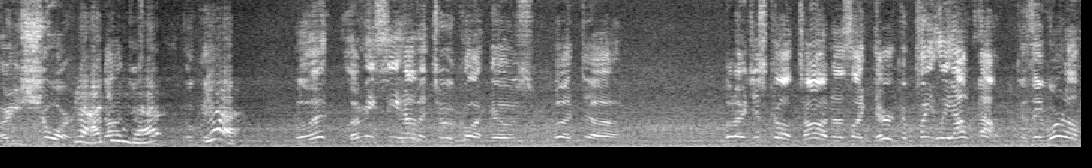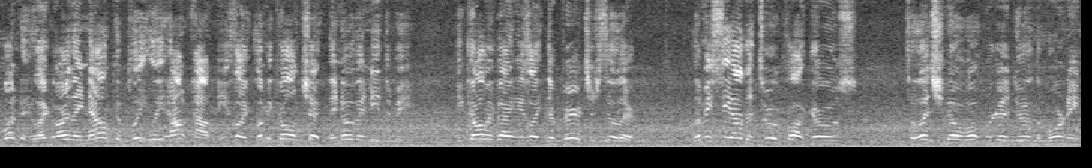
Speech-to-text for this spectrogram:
Are you sure? yeah, I Not can do that. Okay. Yeah, Well, let, let me see how the 2 o'clock goes, but uh, but I just called Todd and I was like, they're completely out, out, because they weren't on Monday. Like, are they now completely out, out? And he's like, let me call and check. They know they need to be. He called me back and he's like, their parents are still there. Let me see how the 2 o'clock goes to let you know what we're going to do in the morning,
